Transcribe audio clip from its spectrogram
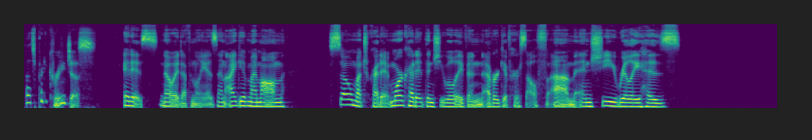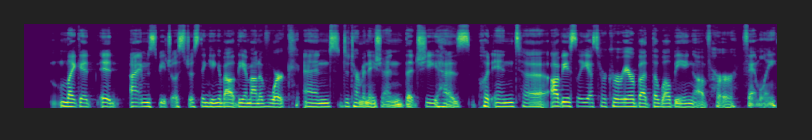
that's pretty courageous. It is. No, it definitely is. And I give my mom so much credit, more credit than she will even ever give herself. Um, and she really has like it it I'm speechless just thinking about the amount of work and determination that she has put into obviously yes her career but the well-being of her family.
